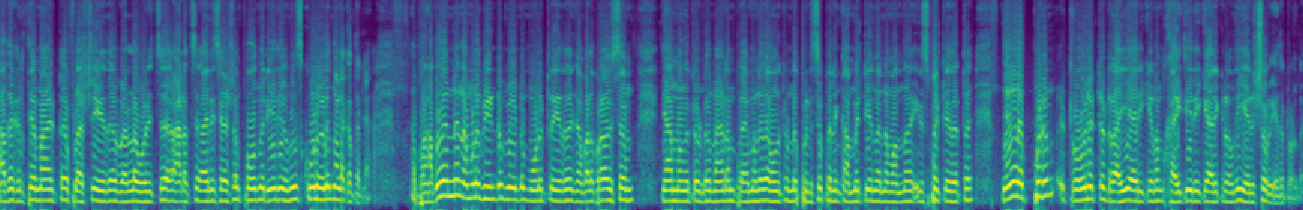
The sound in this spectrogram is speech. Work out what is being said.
അത് കൃത്യമായിട്ട് ഫ്ലഷ് ചെയ്ത് വെള്ളം ഒഴിച്ച് അടച്ച് അതിന് ശേഷം പോകുന്ന രീതിയൊന്നും സ്കൂളുകളിൽ നടക്കത്തില്ല. അപ്പോൾ അത് തന്നെ നമ്മൾ വീണ്ടും വീണ്ടും മോണിറ്റർ ചെയ്ത് ഞാൻ പല പ്രാവശ്യം ഞാൻ വന്നിട്ടുണ്ട് മാഡം പ്രേമലത വന്നിട്ടുണ്ട് പ്രിൻസിപ്പലും കമ്മിറ്റിയും തന്നെ വന്ന് ഇൻസ്പെക്ട് ചെയ്തിട്ട് ഞങ്ങൾ എപ്പോഴും ടോയ്ലറ്റ് ഡ്രൈ ആയിരിക്കണം ഹൈജീനിക് ആയിരിക്കണം എന്ന് എൻഷുർ ചെയ്തിട്ടുണ്ട്.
